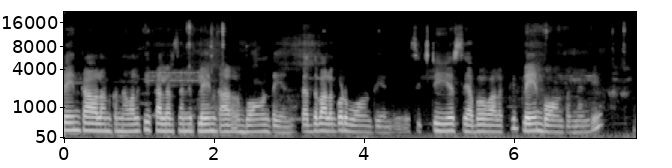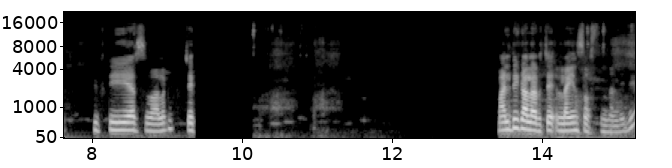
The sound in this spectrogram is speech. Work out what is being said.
ప్లెయిన్ కావాలనుకున్న వాళ్ళకి కలర్స్ అన్ని ప్లెయిన్ కావాలి బాగుంటాయండి. పెద్ద వాళ్ళకి కూడా బాగుంటాయండి. సిక్స్టీ ఇయర్స్ అబవ్ వాళ్ళకి ప్లెయిన్ బాగుంటుందండి. ఫిఫ్టీ ఇయర్స్ వాళ్ళకి చెక్ మల్టీ కలర్ లైన్స్ వస్తుందండి ఇది.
